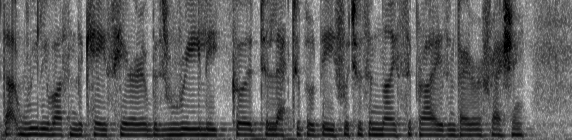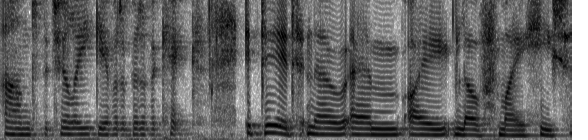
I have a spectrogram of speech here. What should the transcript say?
That really wasn't the case here. It was really good, delectable beef, which was a nice surprise and very refreshing and the chili gave it a bit of a kick. It did. Now um, I love my heat.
